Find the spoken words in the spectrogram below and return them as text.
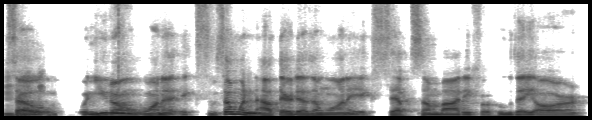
Mm-hmm. So when you don't want to, someone out there doesn't want to accept somebody for who they are,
